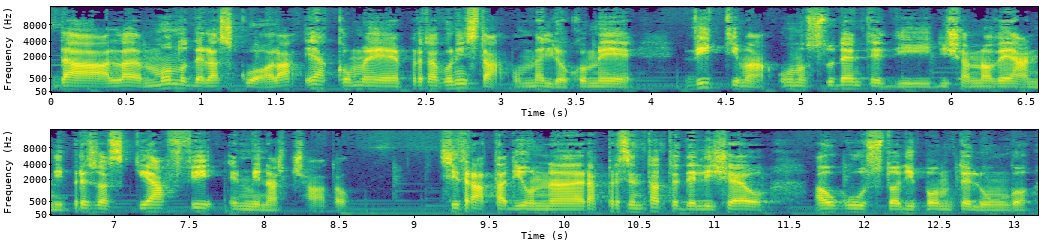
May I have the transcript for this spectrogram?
dal mondo della scuola e ha come protagonista, o meglio come vittima, uno studente di 19 anni preso a schiaffi e minacciato. Si tratta di un rappresentante del liceo Augusto di Pontelungo.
